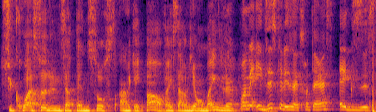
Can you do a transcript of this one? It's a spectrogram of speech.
tu crois ça d'une certaine source en quelque part. Fait que ça revient au même, là. Ouais, mais ils disent que les extraterrestres existent.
